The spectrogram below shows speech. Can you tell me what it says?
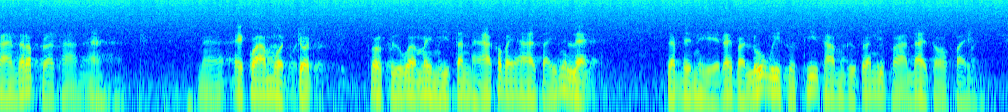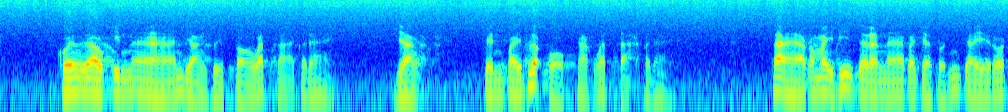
การรับประทานอาหารนะไอความหมดจดก็คือว่าไม่มีตัณหาก็ไปอาศัยนั่นแหละ จะเป็นเหตุให้บรรลุวิสุทธิธรรมคือพระนิพพานได้ต่อไปคนเรากินอาหารอย่างสืบต่อวัฏฏะก็ได้ อย่าง เป็นไปเพื่อออกจากวัฏฏะก็ได้ ถ้าหากไม่พิจารณาก็จะสนใจรส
